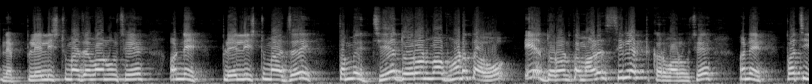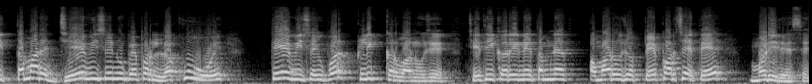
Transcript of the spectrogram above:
અને પ્લેલિસ્ટમાં જવાનું છે અને પ્લેલિસ્ટમાં જઈ તમે જે ધોરણમાં ભણતા હો, એ ધોરણ તમારે સિલેક્ટ કરવાનું છે અને પછી તમારે જે વિષયનું પેપર લખવું હોય, તે વિષય ઉપર ક્લિક કરવાનું છે. જેથી કરીને તમને અમારું જો પેપર છે તે મળી રહેશે.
